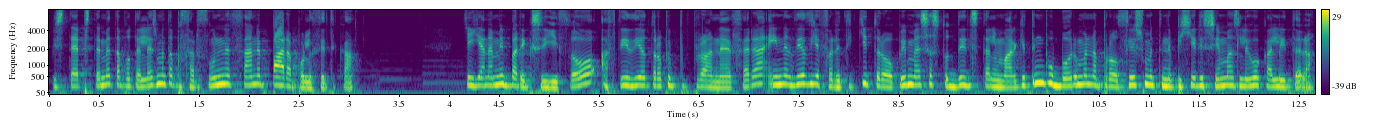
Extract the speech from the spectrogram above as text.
πιστέψτε με τα αποτελέσματα που θα έρθουν θα είναι πάρα πολύ θετικά. Και για να μην παρεξηγηθώ, αυτοί οι δύο τρόποι που προανέφερα είναι δύο διαφορετικοί τρόποι μέσα στο digital marketing που μπορούμε να προωθήσουμε την επιχείρησή μας λίγο καλύτερα.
